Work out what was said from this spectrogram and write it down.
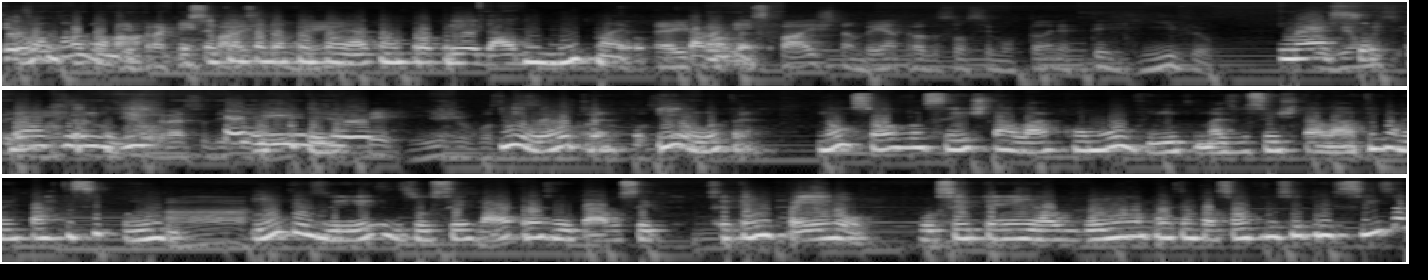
Exatamente. E para quem você faz consegue também, acompanhar com uma propriedade muito maior. É, e para quem faz também a tradução simultânea é terrível. Nossa, é horrível. congresso de é horrível. É terrível. E outra, e outra, não só você está lá como ouvinte, mas você está lá ativamente participando. Ah. Muitas vezes você vai apresentar, você, você tem um panel, você tem alguma apresentação que você precisa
